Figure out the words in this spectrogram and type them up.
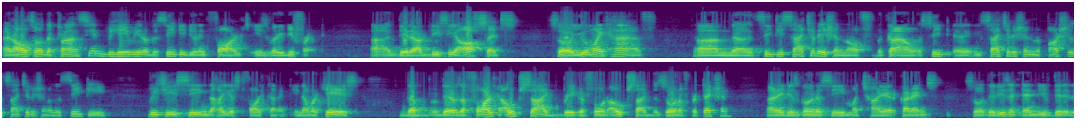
and also the transient behavior of the CT during faults is very different. Uh, there are DC offsets so you might have um, the CT saturation of the cow, CT, uh, saturation, partial saturation of the CT, which is seeing the highest fault current. In our case, the, there is a fault outside breaker 4, outside the zone of protection, and it is going to see much higher currents. So there is a tendency, there, is,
